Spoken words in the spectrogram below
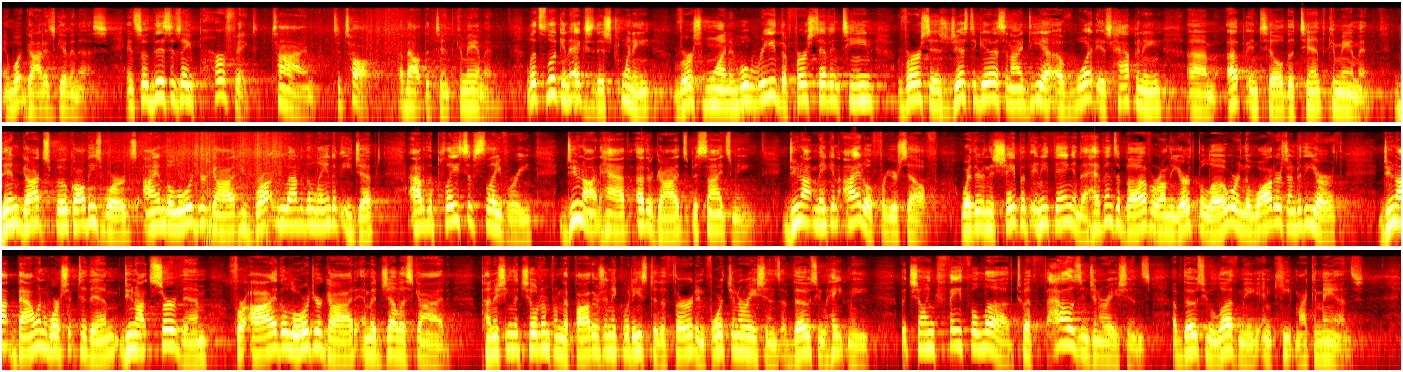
and what God has given us. And so, this is a perfect time to talk about the 10th commandment. Let's look in Exodus 20, verse 1, and we'll read the first 17 verses just to give us an idea of what is happening um, up until the 10th commandment. Then God spoke all these words I am the Lord your God who brought you out of the land of Egypt, out of the place of slavery. Do not have other gods besides me. Do not make an idol for yourself whether in the shape of anything in the heavens above or on the earth below or in the waters under the earth. Do not bow and worship to them, do not serve them, for I, the Lord your God, am a jealous God, punishing the children from the father's iniquities to the third and fourth generations of those who hate me, but showing faithful love to a thousand generations of those who love me and keep my commands.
